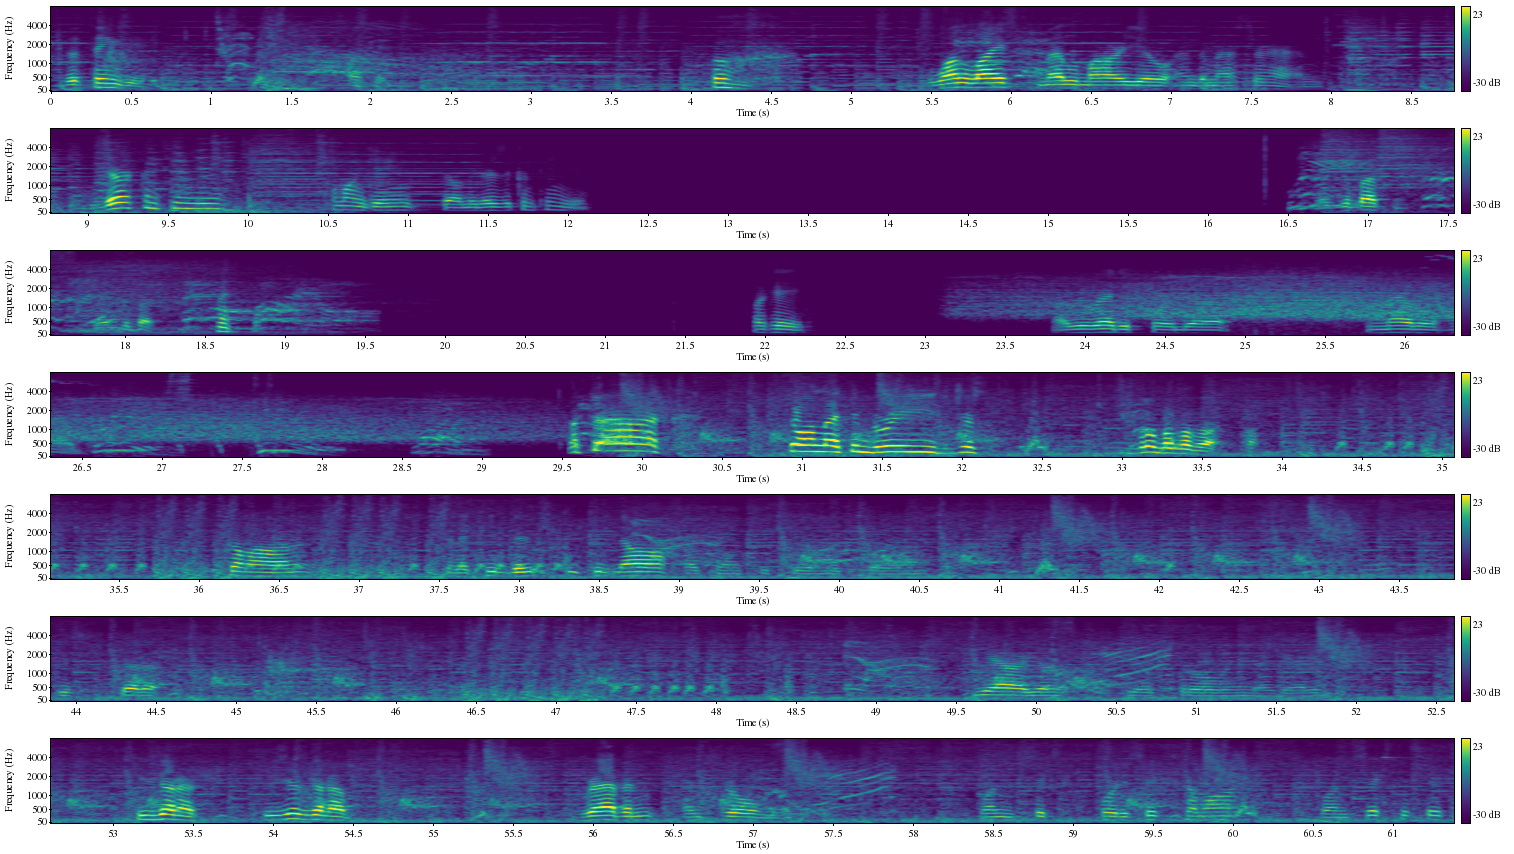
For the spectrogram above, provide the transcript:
the thingy. Okay. One life, Metal Mario, and the Master Hand. Is there a continue? Come on, game, tell me there's a continue. There's the button. There's the button. okay. Are we ready for the metal head? Three, two, one. Attack! Don't let him breathe, just... Blah, blah, blah, Come on. Can I keep this? Keep, keep, no, I can't keep doing this for one. Just gotta. Yeah, you're you're throwing. I get it. He's gonna. He's just gonna grab and, and throw me. 146, come on. 166.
